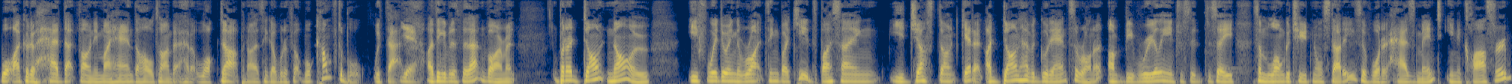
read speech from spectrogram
Well, I could have had that phone in my hand the whole time, but had it locked up. And I think I would have felt more comfortable with that. Yeah. I think of it for that environment. But I don't know if we're doing the right thing by kids by saying you just don't get it. I don't have a good answer on it. I'd be really interested to see some longitudinal studies of what it has meant in a classroom.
